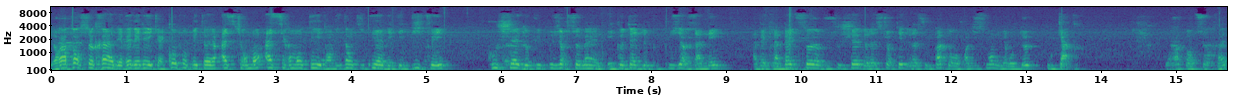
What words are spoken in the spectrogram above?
Le rapport secret avait révélé qu'un copropriétaire assurément assermenté dont l'identité avait été biffée couchait depuis plusieurs semaines et peut-être depuis plusieurs années avec la bête sœur du sous-chef de la sûreté de la soupape de refroidissement numéro 2 ou 4. Le rapport secret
